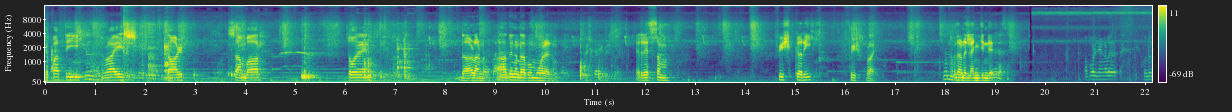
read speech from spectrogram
chapati rice dal sambar thoran ദാളാണ് ആദ്യം കണ്ടപ്പോൾ മോരായിരുന്നു. രസം ഫിഷ് കറി ഫിഷ് ഫ്രൈ. അതാണ് ലഞ്ചിന്റെ അപ്പോൾ ഞങ്ങൾ ഒന്ന്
